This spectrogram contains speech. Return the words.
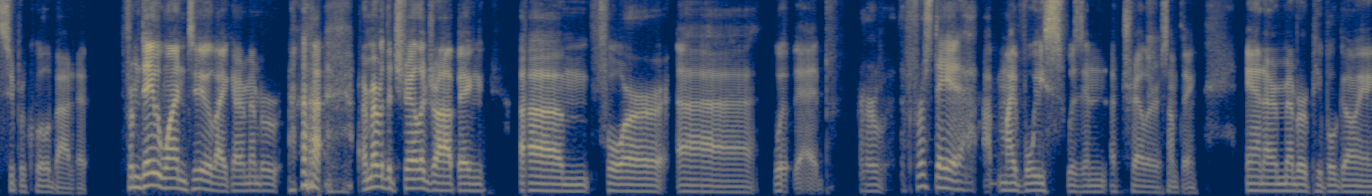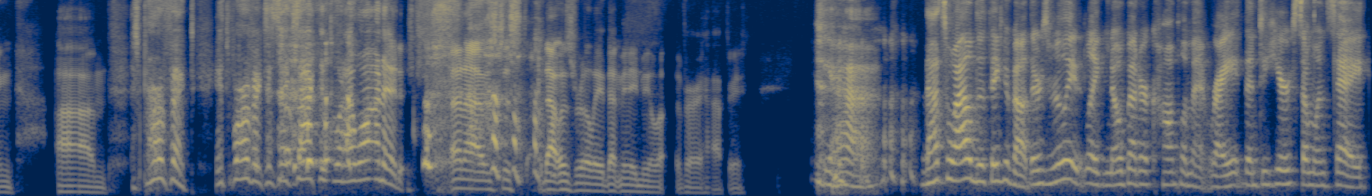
super cool about it. From day one too like i remember i remember the trailer dropping um for uh what or the first day uh, my voice was in a trailer or something and i remember people going um it's perfect! It's perfect! It's exactly what i wanted! And i was just that was really that made me very happy. Yeah. that's wild to think about. There's really like no better compliment right than to hear someone say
